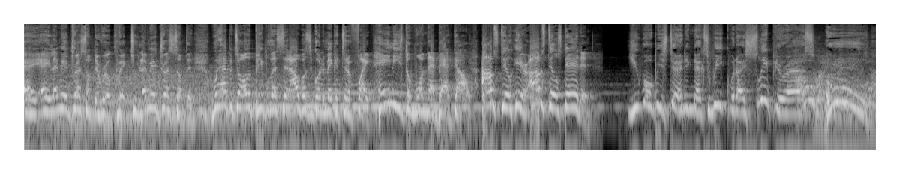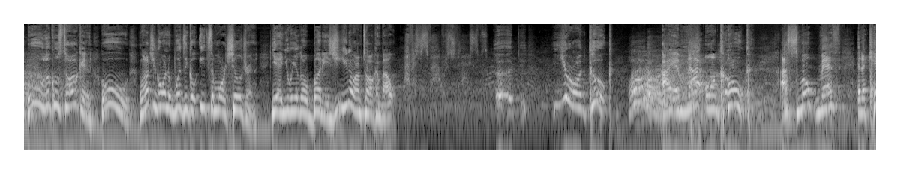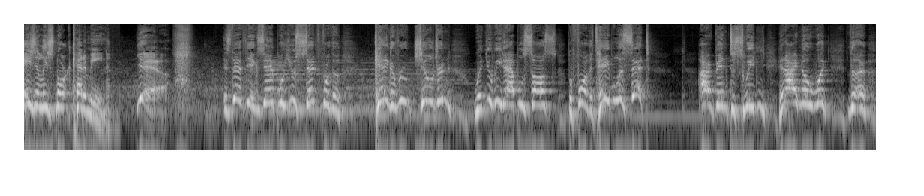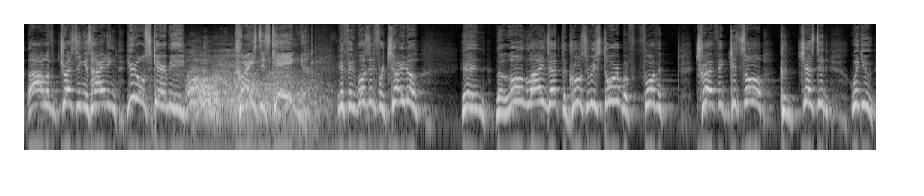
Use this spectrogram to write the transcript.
Hey, hey, let me address something real quick, too. Let me address something. What happened to all the people that said I wasn't going to make it to the fight? Haney's the one that backed out. I'm still here. I'm still standing. You won't be standing next week when I sleep your ass. Ooh, ooh, look who's talking. Ooh, why don't you go in the woods and go eat some more children? Yeah, you and your little buddies. You, you know what I'm talking about. Uh, you're on coke. I am not on coke. I smoke meth and occasionally snort ketamine. Yeah. Is that the example you set for the kangaroo children when you eat applesauce before the table is set? I've been to Sweden and I know what the uh, olive dressing is hiding. You don't scare me. Christ is king. If it wasn't for China and the long lines at the grocery store before the traffic gets all congested when you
